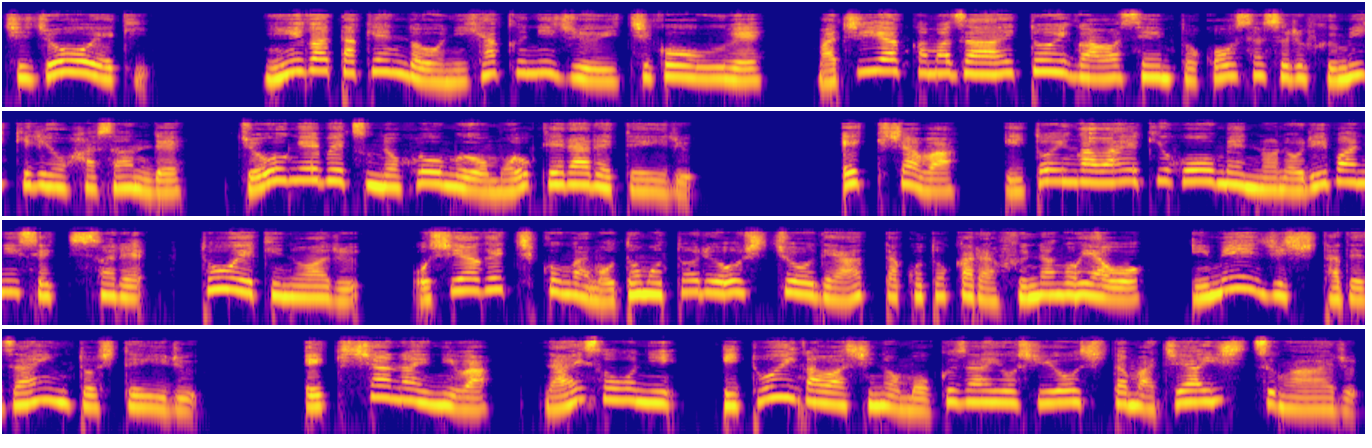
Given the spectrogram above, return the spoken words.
地上駅。新潟県道221号上、町屋鎌沢糸井川線と交差する踏切を挟んで、上下別のホームを設けられている。駅舎は、糸魚川駅方面の乗り場に設置され、当駅のある、押上地区がもともと漁師町であったことから船小屋をイメージしたデザインとしている。駅舎内には、内装に糸魚川市の木材を使用した待合室がある。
